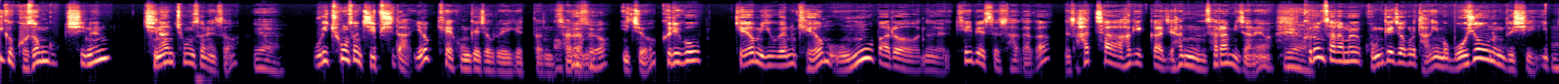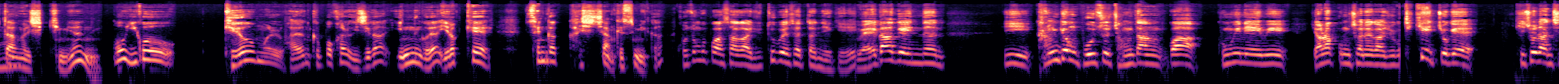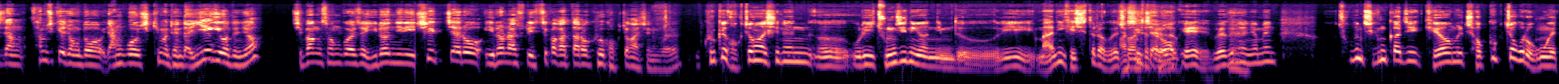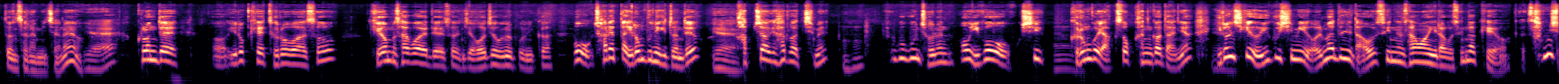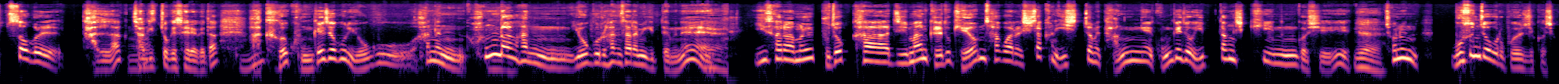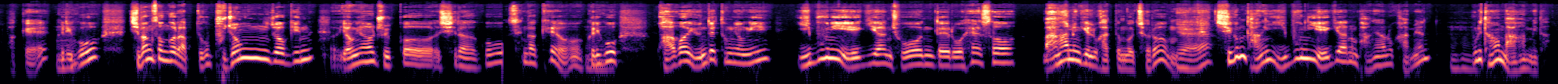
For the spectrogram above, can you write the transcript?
특히 그 고성국 씨는 지난 총선에서 예. 우리 총선 집시다 이렇게 공개적으로 얘기했던 아? 사람이죠. 그리고 계엄 이후에는 계엄 옹호 발언을 KBS에서 하다가 하차하기까지 한 사람이잖아요. 예. 그런 사람을 공개적으로 당이 뭐 모셔오는 듯이 입당을 시키면 어 이거 계엄을 과연 극복할 의지가 있는 거야? 이렇게 생각하시지 않겠습니까? 고종국 박사가 유튜브에서 했던 얘기 외곽에 있는 이 강경 보수 정당과 국민의힘이 연합 공천해가지고 TK 쪽에 기초단체장 30개 정도 양보시키면 된다 이 얘기거든요. 지방선거에서 이런 일이 실제로 일어날 수도 있을 것 같다고 그 걱정하시는 거예요? 그렇게 걱정하시는 어, 우리 중진 의원님들이 많이 계시더라고요. 아, 저한테 실제로? 예, 왜 그러냐면 저분 지금까지 계엄을 적극적으로 옹호했던 사람이잖아요. 예. 그런데 어, 이렇게 들어와서 계엄 사과에 대해서 이제 어제 오늘 보니까 뭐 잘했다 이런 분위기던데요. 예. 갑자기 하루 아침에 어허. 결국은 저는 어 이거 혹시 그런 거 약속한 것 아니야? 예. 이런 식의 의구심이 얼마든지 나올 수 있는 상황이라고 생각해요. 30석을 달락 자기 쪽의 세력에다 아 그걸 공개적으로 요구하는 황당한 요구를 한 사람이기 때문에 예. 이 사람을 부족하지만 그래도 계엄 사과를 시작한 이 시점에 당에 공개적으로 입당시키는 것이 예. 저는 모순적으로 보여질 것이고 밖에 그리고 지방선거를 앞두고 부정적인 영향을 줄 것이라고 생각해요. 그리고 과거에 윤 대통령이 이분이 얘기한 조언대로 해서 망하는 길로 갔던 것처럼 예. 지금 당이 이분이 얘기하는 방향으로 가면 우리 당은 망합니다.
